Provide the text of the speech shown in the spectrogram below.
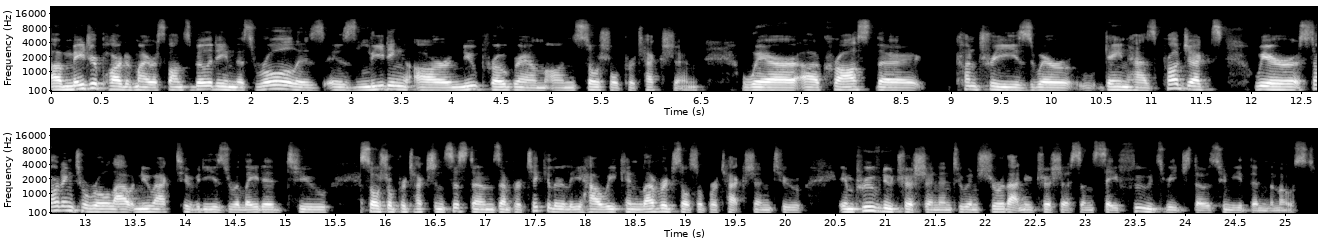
A major part of my responsibility in this role is, is leading our new program on social protection, where uh, across the countries where GAIN has projects, we're starting to roll out new activities related to social protection systems and particularly how we can leverage social protection to improve nutrition and to ensure that nutritious and safe foods reach those who need them the most.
